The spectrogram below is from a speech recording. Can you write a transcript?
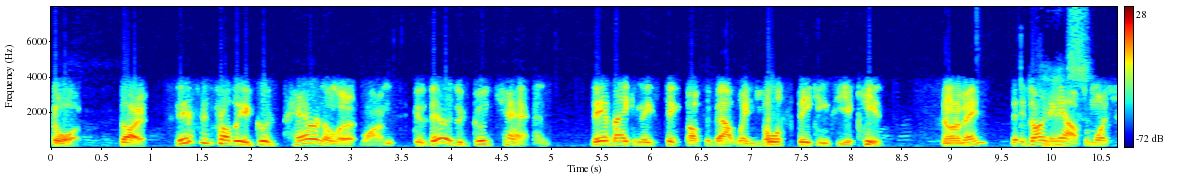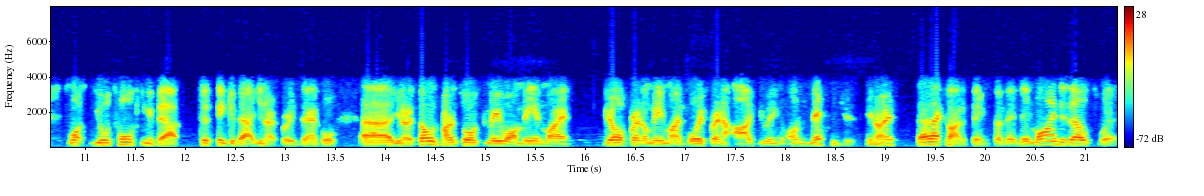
thought. So, this is probably a good parent alert one because there is a good chance they're making these TikToks about when you're speaking to your kids. You know what I mean? They're zoning Yes. out from what what you're talking about to think about. You know, for example, uh, you know, someone's trying to talk to me while me and my girlfriend or me and my boyfriend are arguing on messages. You know, that, that kind of thing. So their, their mind is elsewhere.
